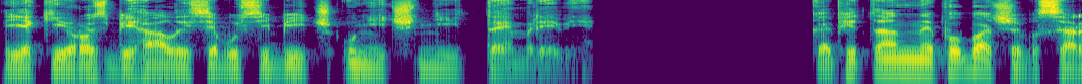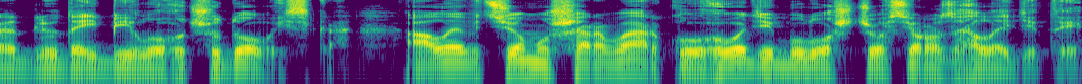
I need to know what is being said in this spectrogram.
які розбігалися в усібіч у нічній темряві. Капітан не побачив серед людей білого чудовиська, але в цьому шарварку годі було щось розгледіти,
